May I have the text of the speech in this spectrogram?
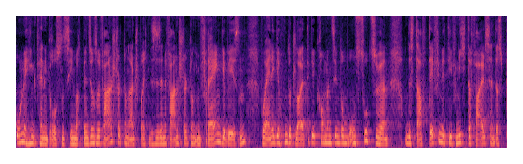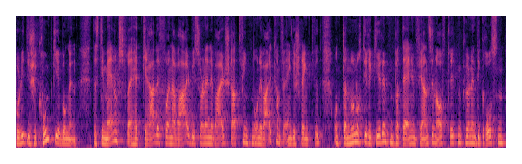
ohnehin keinen großen Sinn macht. Wenn Sie unsere Veranstaltung ansprechen, das ist eine Veranstaltung im Freien gewesen, wo einige hundert Leute gekommen sind, um uns zuzuhören. Und es darf definitiv nicht der Fall sein, dass politische Kundgebungen, dass die Meinungsfreiheit gerade vor einer Wahl, wie soll eine Wahl stattfinden, ohne Wahlkampf eingeschränkt wird und dann nur noch die regierenden Parteien im Fernsehen auftreten können, die großen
